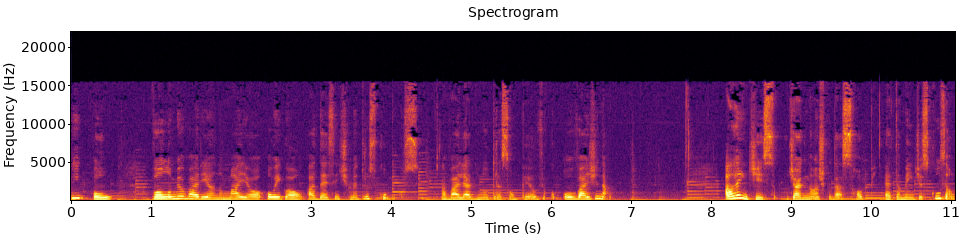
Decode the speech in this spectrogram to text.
e ou volume ovariano maior ou igual a 10 cm cúbicos, avaliado no ultrassom pélvico ou vaginal. Além disso, o diagnóstico da SOP é também de exclusão,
